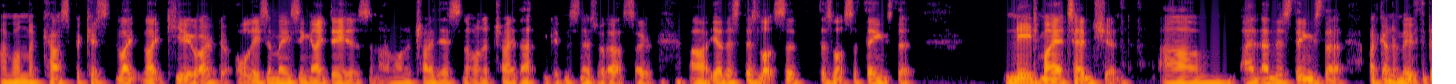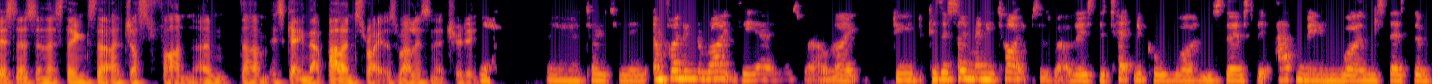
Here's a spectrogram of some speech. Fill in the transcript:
I'm on the cusp because, like like you, I've got all these amazing ideas, and I want to try this and I want to try that, and goodness knows what else. So, uh, yeah, there's there's lots of there's lots of things that need my attention, um, and and there's things that are going to move the business, and there's things that are just fun, and um, it's getting that balance right as well, isn't it, Trudie? Yeah, yeah, totally, and finding the right VA as well, like because there's so many types as well. There's the technical ones, there's the admin ones, there's the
